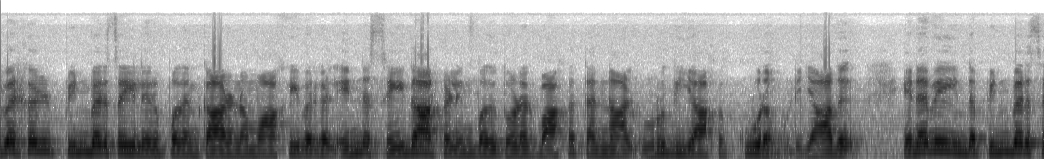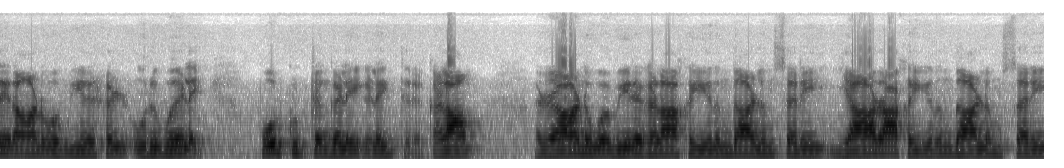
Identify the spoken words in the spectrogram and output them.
இவர்கள் பின்வரிசையில் இருப்பதன் காரணமாக இவர்கள் என்ன செய்தார்கள் என்பது தொடர்பாக தன்னால் உறுதியாக கூற முடியாது. எனவே இந்த பின்வரிசை இராணுவ வீரர்கள் ஒருவேளை போர்க்குற்றங்களை இழைத்திருக்கலாம். இராணுவ வீரர்களாக இருந்தாலும் சரி யாராக இருந்தாலும் சரி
